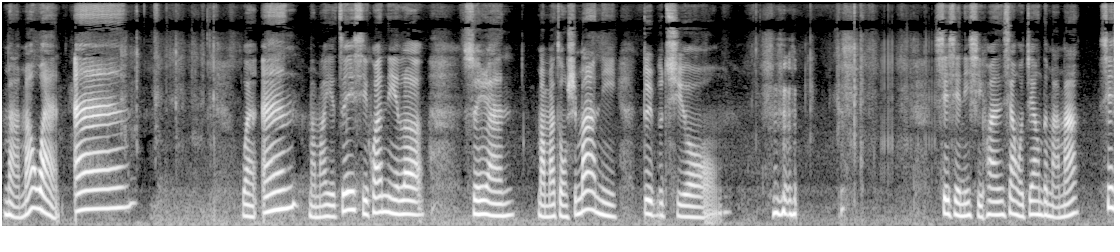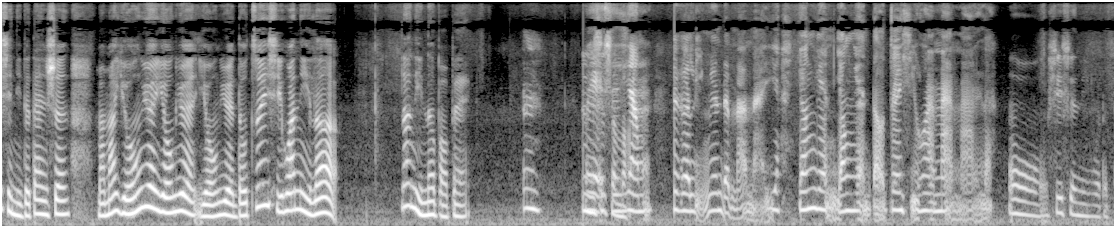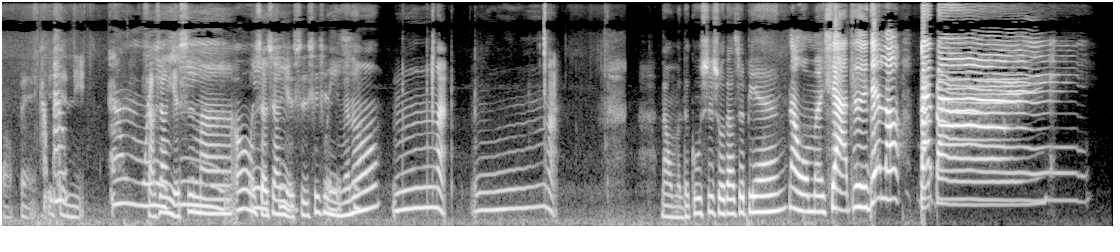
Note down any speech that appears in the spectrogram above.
妈妈晚安，晚安，妈妈也最喜欢你了。虽然妈妈总是骂你，对不起哦。谢谢你喜欢像我这样的妈妈，谢谢你的诞生，妈妈永远永远永远都最喜欢你了。那你呢，宝贝？嗯，我嗯，也是是什么？像这个里面的妈妈一样，永远永远都最喜欢妈妈了。哦，谢谢你，我的宝贝，谢谢你。小象也是吗？哦，小象也是，谢谢你们哦。嗯啊，嗯啊。那我们的故事说到这边，那我们下次见喽，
